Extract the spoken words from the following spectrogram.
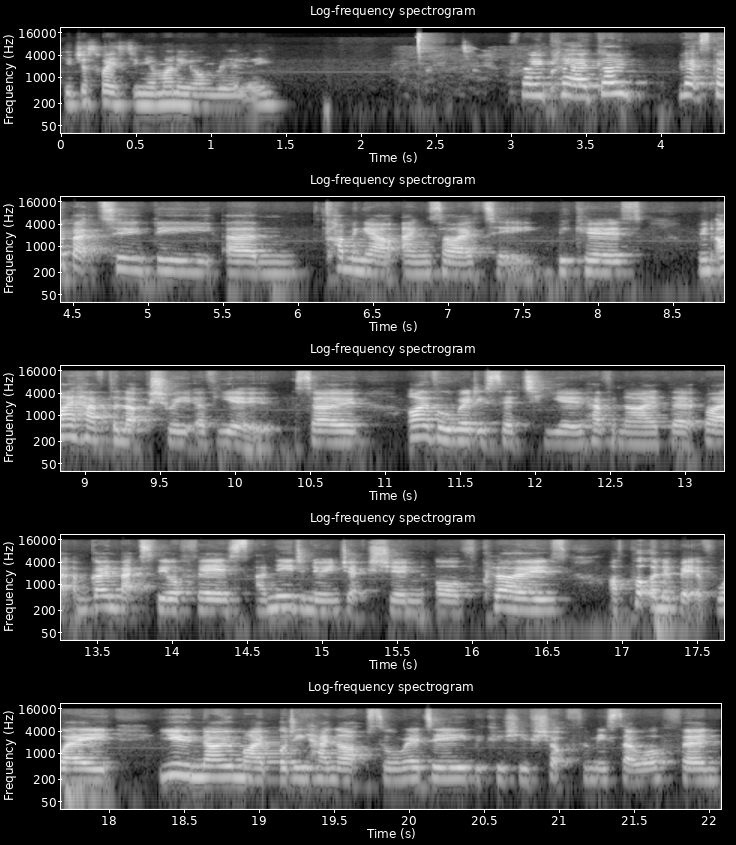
you're just wasting your money on really So Claire, go. Let's go back to the um, coming out anxiety because I mean I have the luxury of you. So I've already said to you, haven't I, that right, I'm going back to the office. I need a new injection of clothes. I've put on a bit of weight. You know my body hang-ups already because you've shopped for me so often.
